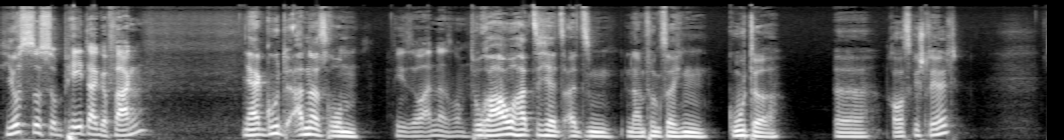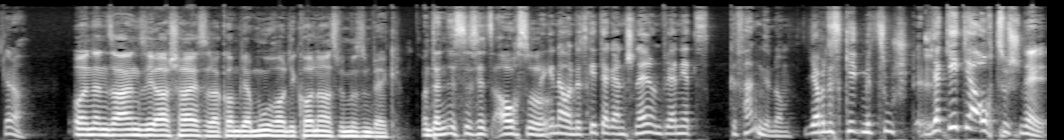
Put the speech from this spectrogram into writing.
Justus und Peter gefangen. Ja, gut, andersrum. Wieso andersrum? Dorao hat sich jetzt als ein, in Anführungszeichen, guter äh, rausgestellt. Genau. Und dann sagen sie, ja, scheiße, da kommen der Mura und die Connors, wir müssen weg. Und dann ist es jetzt auch so. Ja, genau, und das geht ja ganz schnell und werden jetzt gefangen genommen. Ja, aber das geht mir zu schnell. Ja, geht ja auch zu schnell.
